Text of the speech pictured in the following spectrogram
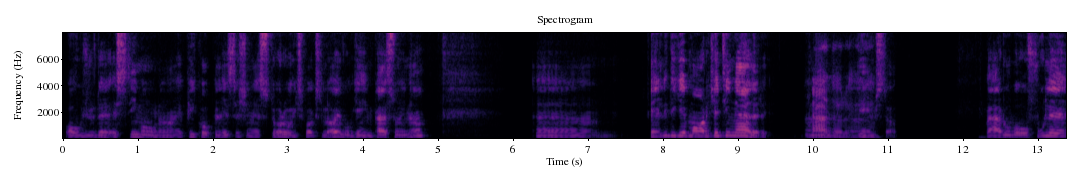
با وجود Steam و Epic و PlayStation Store و Xbox Live و Game Pass و اینا خیلی دیگه market ی نداره. نداره GameStop و رو به افول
